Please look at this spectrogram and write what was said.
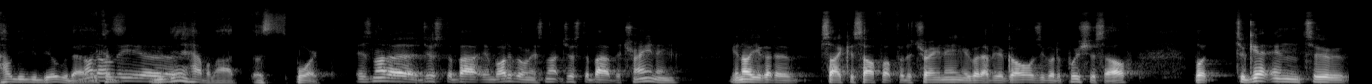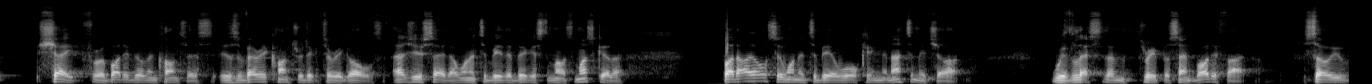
how did you deal with that? Not because only, you uh, didn't have a lot of sport. It's not a, just about in bodybuilding. It's not just about the training. You know, you've got to psych yourself up for the training. You've got to have your goals. You've got to push yourself. But to get into shape for a bodybuilding contest is very contradictory goals. As you said, I wanted to be the biggest and most muscular. But I also wanted to be a walking anatomy chart with less than 3% body fat. So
